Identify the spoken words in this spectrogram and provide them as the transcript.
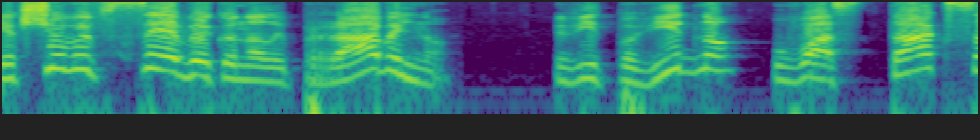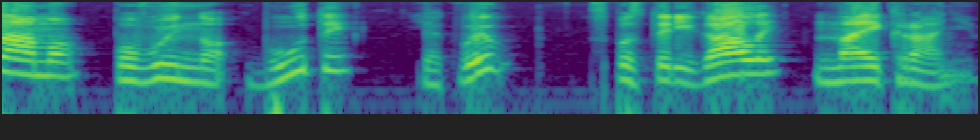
Якщо ви все виконали правильно, відповідно, у вас так само повинно бути, як ви спостерігали на екрані.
